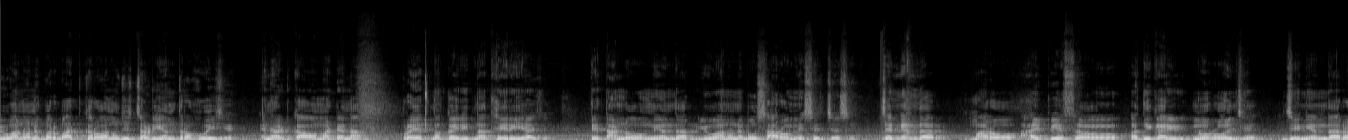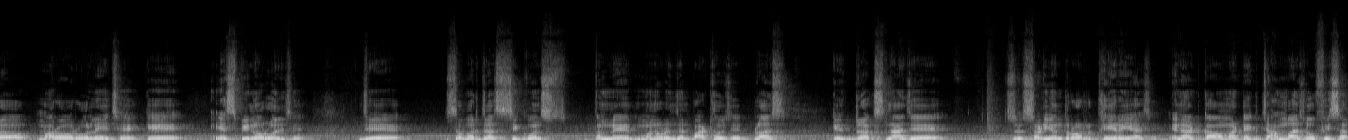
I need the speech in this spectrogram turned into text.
યુવાનોને બરબાદ કરવાનું જે ષડયંત્ર હોય છે, એને અટકાવવા માટેના પ્રયત્નો કઈ રીતના થઈ રહ્યા છે, તે તાંડવમની અંદર યુવાનોને બહુ સારો મેસેજ જશે. પિક્ચરની અંદર મારો આઈપીએસ અધિકારીનો રોલ છે, જેની અંદર મારો રોલ એ છે કે એસપીનો રોલ છે, જે જબરજસ્ત સિક્વન્સ તમને મનોરંજન પાઠવશે પ્લસ કે ડ્રગ્સના જે ષડયંત્રો થઈ રહ્યા છે. એને અટકાવવા માટે એક જાંબાજ ઓફિસર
